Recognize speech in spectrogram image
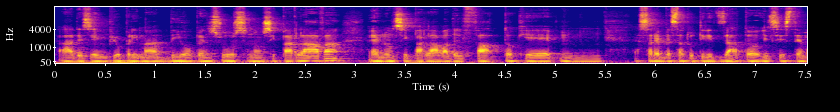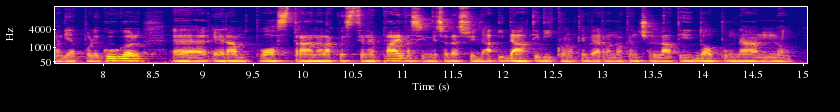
ad esempio prima di open source non si parlava, eh, non si parlava del fatto che mh, sarebbe stato utilizzato il sistema di Apple e Google, eh, era un po' strana la questione privacy, invece adesso i, da- i dati dicono che verranno cancellati dopo un anno,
